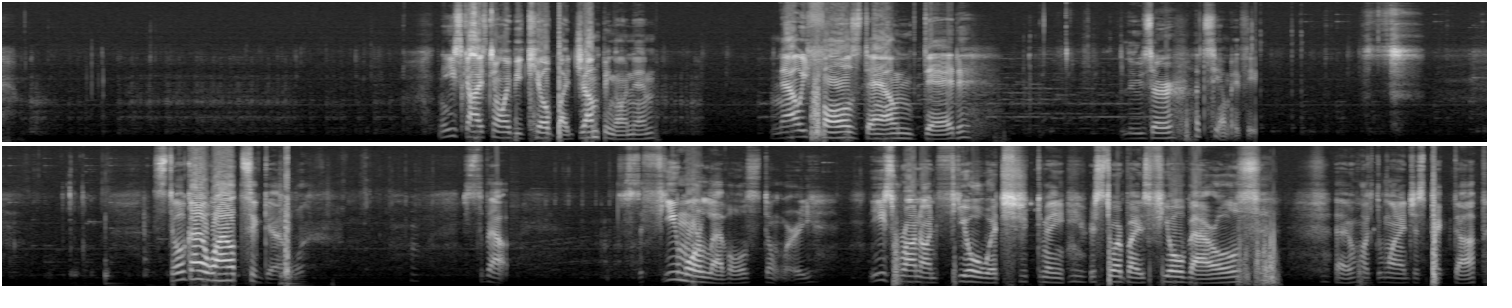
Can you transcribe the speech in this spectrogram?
These guys can only be killed by jumping on them. Now he falls down dead. Loser. Let's see how many feet. Still got a while to go. About just a few more levels, don't worry. These run on fuel, which can be restored by his fuel barrels. Uh, like the one I just picked up.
